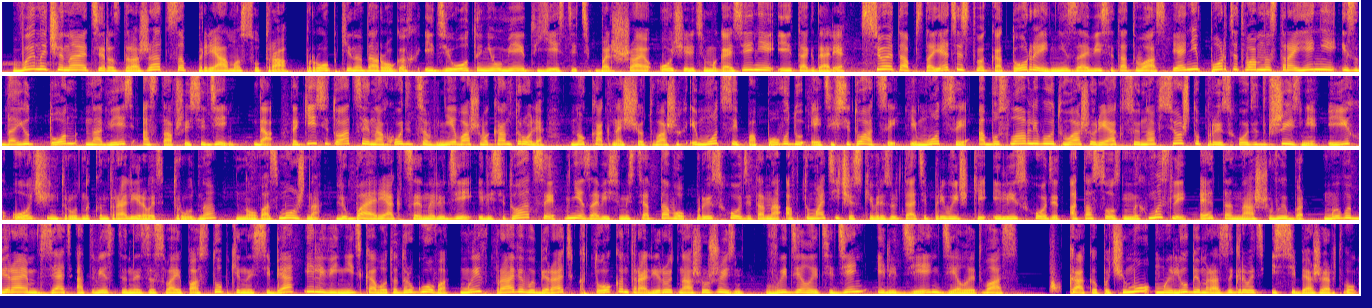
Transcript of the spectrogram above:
Вы начинаете раздражаться прямо с утра. Пробки на дорогах, идиоты не умеют ездить, большая очередь в магазине и так далее. Все это обстоятельства, которые не зависят от вас, и они портят вам настроение и задают тон на весь оставшийся день. Да, такие ситуации находятся вне вашего контроля, но как насчет ваших эмоций по поводу этих ситуаций? Эмоции обуславливают вашу реакцию на все, что происходит в жизни, и их очень трудно контролировать. Трудно, но возможно. Любая реакция на людей или ситуации, вне зависимости от того, происходит она автоматически в результате привычки или исходит от осознанных мыслей, это наш выбор. Мы выбираем взять ответственность за свои поступки на себя или винить кого-то другого. Мы вправе выбирать, кто контролирует нашу жизнь. Вы делаете день или день делает вас. Как и почему мы любим разыгрывать из себя жертву?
